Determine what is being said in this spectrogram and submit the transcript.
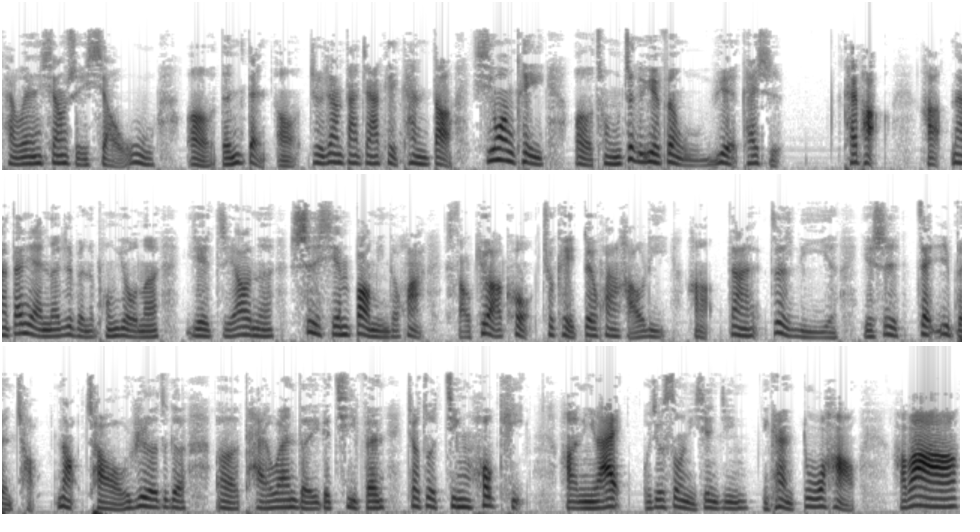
台湾香水小物，呃等等哦、呃，就让大家可以看到，希望可以呃从这个月份五月开始开跑。好，那当然呢，日本的朋友呢，也只要呢事先报名的话，扫 QR code 就可以兑换好礼。好，但这里也，是在日本炒闹炒热这个呃台湾的一个气氛，叫做金 Hockey。好，你来我就送你现金，你看多好，好不好？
